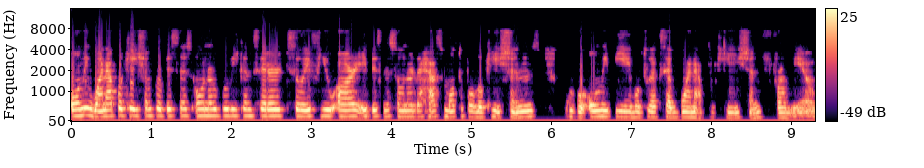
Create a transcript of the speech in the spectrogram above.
only one application per business owner will be considered. So if you are a business owner that has multiple locations, we will only be able to accept one application from you.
